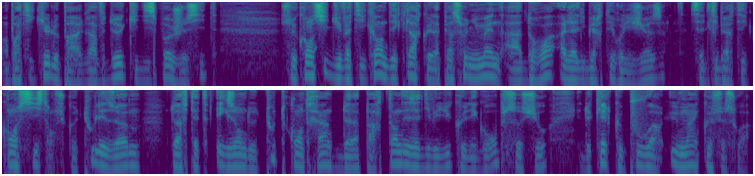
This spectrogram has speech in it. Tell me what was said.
En particulier le paragraphe 2 qui dispose, je cite, Ce concile du Vatican déclare que la personne humaine a droit à la liberté religieuse. Cette liberté consiste en ce que tous les hommes doivent être exempts de toute contrainte de la part tant des individus que des groupes sociaux et de quelque pouvoir humain que ce soit.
